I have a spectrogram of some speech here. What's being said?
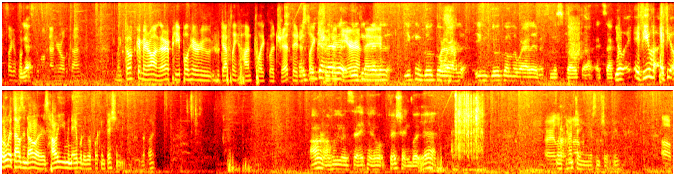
It's like a fucking got- swamp down here all the time. Like don't get me wrong. There are people here who who definitely hunt like legit. They just you like shoot a deer you and can they. literally- You can Google where I Whatever. li- you can Google the where I live. It's Muskoka. It's like Yo, if you if you owe a thousand dollars, how are you even able to go fucking fishing? The fuck? I don't know who even said anything about fishing, but yeah. All right, Or look. you up. hunting or some shit, dude. Oh,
